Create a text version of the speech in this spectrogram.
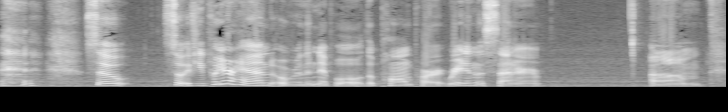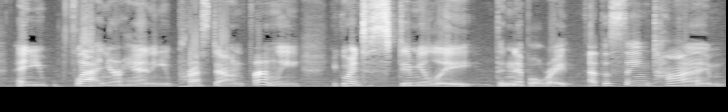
so, so if you put your hand over the nipple, the palm part, right in the center, um, and you flatten your hand and you press down firmly, you're going to stimulate the nipple, right? At the same time,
